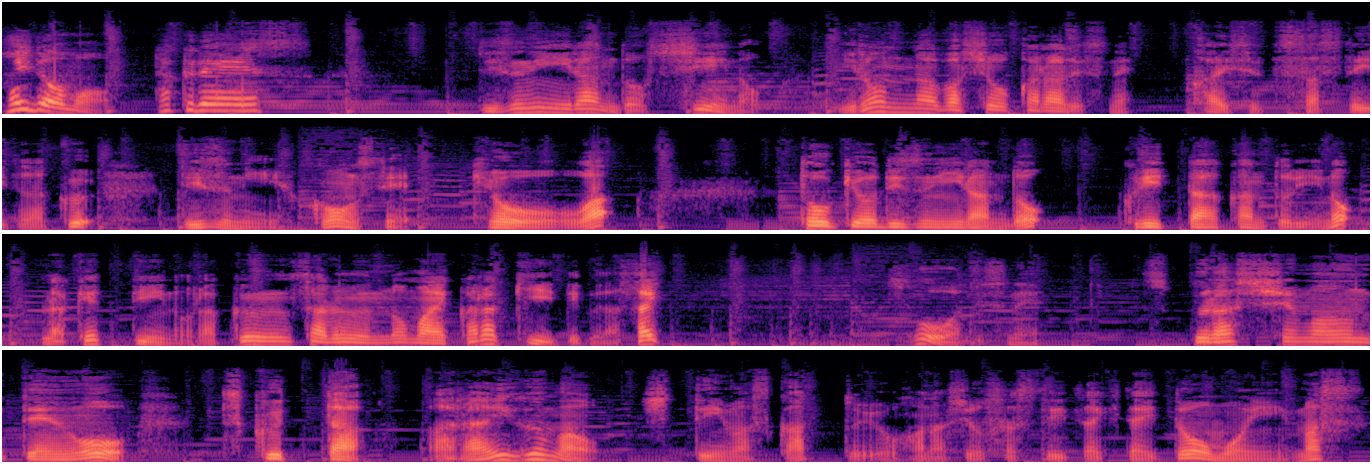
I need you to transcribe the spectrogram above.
はいどうも、タクです。ディズニーランド C のいろんな場所からですね、解説させていただくディズニー副音声。今日は、東京ディズニーランドクリッターカントリーのラケッティのラクーンサルーンの前から聞いてください。今日はですね、スプラッシュマウンテンを作ったアライグマを知っていますか？というお話をさせていただきたいと思います。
